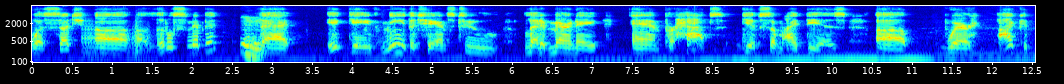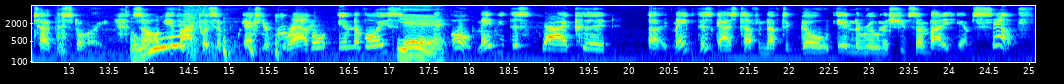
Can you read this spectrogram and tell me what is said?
was such a, a little snippet mm-hmm. that it gave me the chance to let it marinate and perhaps give some ideas uh, where I could tug the story. Ooh. So if I put some extra gravel in the voice, yeah, like, oh, maybe this guy could. Uh, maybe this guy's tough enough to go in the room and shoot somebody himself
